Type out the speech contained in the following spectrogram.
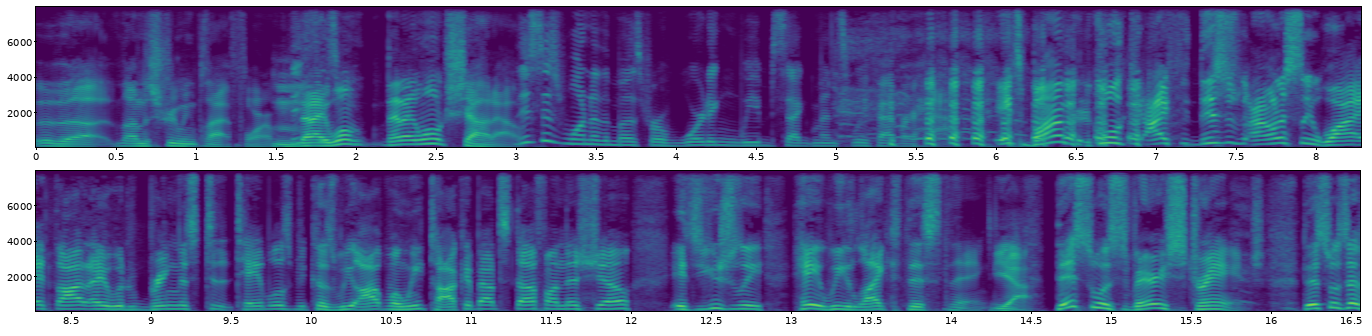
the on the streaming platform mm. This that I won't that I won't shout out. This is one of the most rewarding weeb segments we've ever had. it's bonkers. Well, I this is honestly why I thought I would bring this to the table is because we when we talk about stuff on this show, it's usually hey we liked this thing. yeah. This was very strange. This was an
